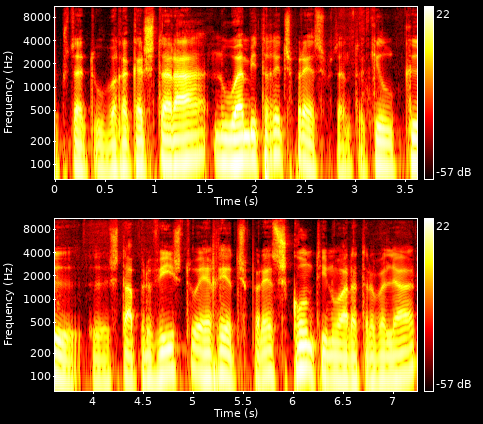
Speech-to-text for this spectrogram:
portanto, o Barraqueiro estará no âmbito da Rede Expresso. Portanto, aquilo que uh, está previsto é a Rede Expresso continuar a trabalhar,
